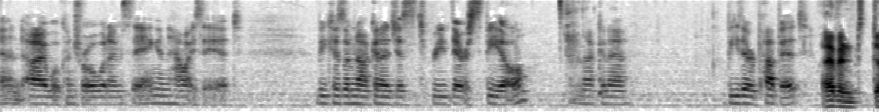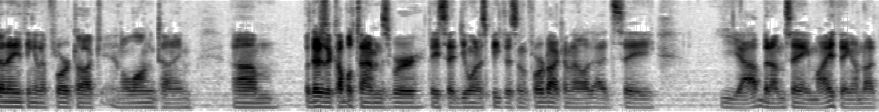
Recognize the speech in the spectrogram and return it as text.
and I will control what I'm saying and how I say it, because I'm not going to just read their spiel. I'm not going to be their puppet. I haven't done anything in a floor talk in a long time. Um, but there's a couple times where they said, "Do you want to speak this in the floor talk?" And I'll, I'd say, "Yeah," but I'm saying my thing. I'm not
